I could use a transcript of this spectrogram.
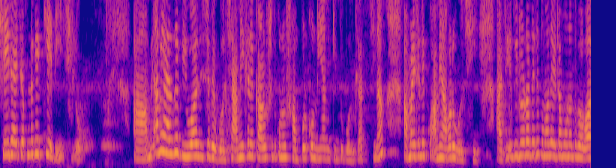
সেই রাইট আপনাকে কে দিয়েছিল? আমি আমি অ্যাজ এ ভিউয়ার্স হিসেবে বলছি, আমি এখানে কারোর সাথে কোনো সম্পর্ক নিয়ে আমি কিন্তু বলতে চাচ্ছি না। আমার এখানে আমি আবারও বলছি আজকে ভিডিওটা দেখে তোমাদের এটা মনে হতো, বাবা,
